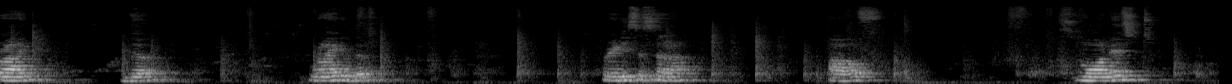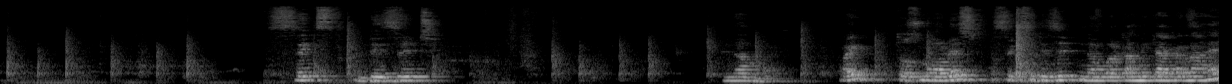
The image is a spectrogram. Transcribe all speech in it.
write the write the predecessor of smallest six digit number right तो स्मॉलेस्ट सिक्स डिजिट नंबर का हमें क्या करना है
